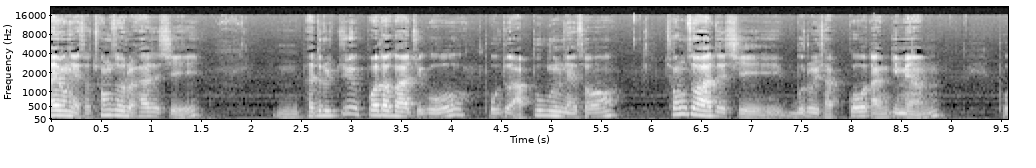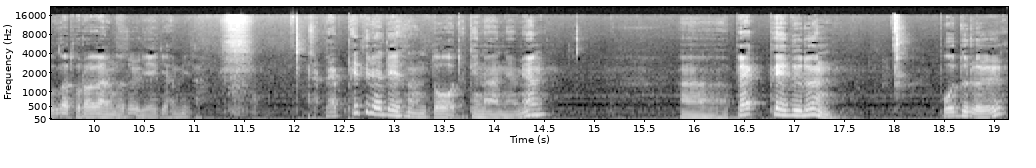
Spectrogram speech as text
사용해서 청소를 하듯이 음, 패드를 쭉 뻗어가지고 보드 앞부분에서 청소하듯이 물을 잡고 당기면 보드가 돌아가는 것을 얘기합니다. 자, 백패들에 대해서는 또 어떻게 나왔냐면 아, 백패들은 보드를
